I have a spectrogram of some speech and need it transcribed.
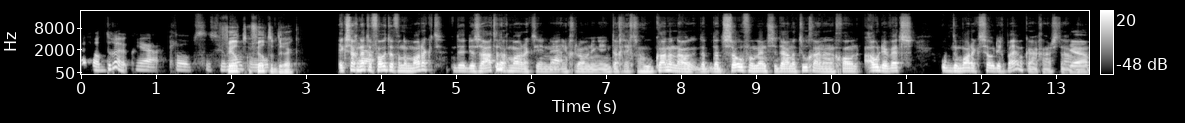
best wel druk. Ja, klopt. Dat viel Veel, veel te druk. Ik zag net een foto van de markt, de, de zaterdagmarkt in, eh, Ja. in Groningen. Ik dacht echt van, hoe kan het nou dat, dat zoveel mensen daar naartoe gaan en gewoon ouderwets op de markt zo dicht bij elkaar gaan staan. Ja,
